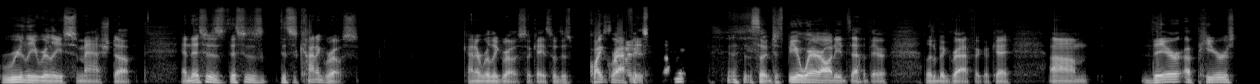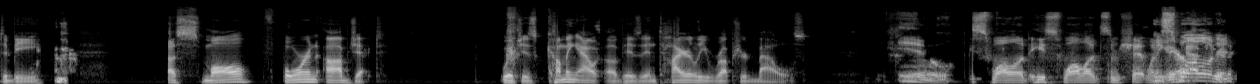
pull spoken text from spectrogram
really, really smashed up. And this is this is this is kind of gross, kind of really gross. Okay, so this is quite graphic. so just be aware, audience out there, a little bit graphic. Okay, um, there appears to be a small foreign object which is coming out of his entirely ruptured bowels. Ew. He swallowed. He swallowed some shit when He he, swallowed captured. it.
